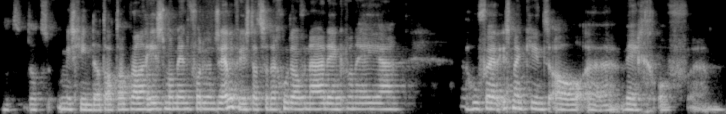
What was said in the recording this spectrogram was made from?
dat, dat, misschien dat dat ook wel een eerste moment voor hunzelf is, dat ze daar goed over nadenken van hé hey, ja, hoe ver is mijn kind al uh, weg? Of um,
